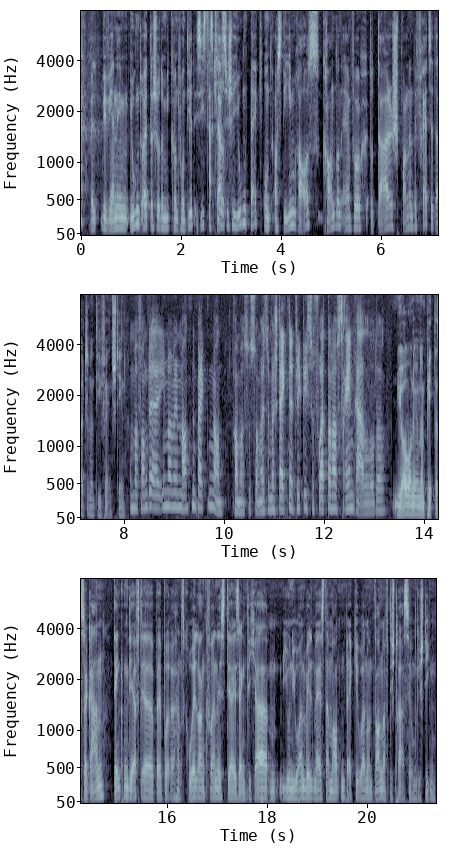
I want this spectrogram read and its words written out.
Weil wir werden im Jugendalter schon damit konfrontiert. Es ist das Absolut. klassische Jugendbike und aus dem raus kann dann einfach total spannende Freizeitalternative entstehen. Und man fängt ja immer mit dem Mountainbiken an, kann man so sagen. Also man steigt nicht wirklich sofort dann aufs Rennradl, oder? Ja, wenn ich an einen Peter Sagan denken darf, der bei Bora Hans Grohe lang gefahren ist, der ist eigentlich auch Junioren-Weltmeister am Mountainbike geworden und dann auf die Straße umgestiegen.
